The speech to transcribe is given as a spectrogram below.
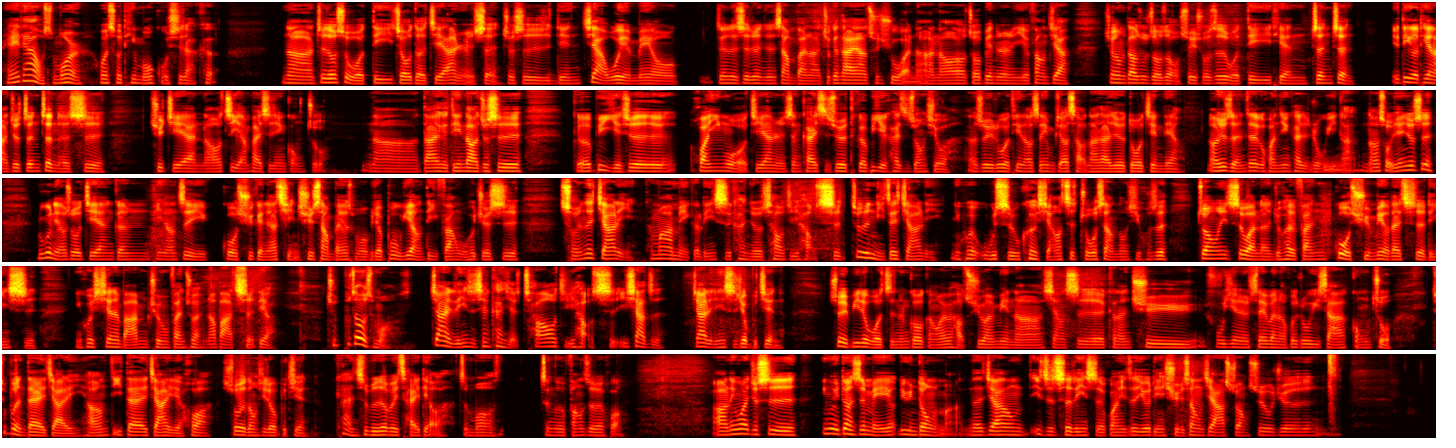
嘿，大家好，我是摩尔，欢迎收听摩股史塔克。那这都是我第一周的接案人生，就是连假我也没有真的是认真上班啦，就跟大家出去玩啊，然后周边的人也放假，就到处走走。所以说，这是我第一天真正，也第二天啦，就真正的是去接案，然后自己安排时间工作。那大家可以听到就是。隔壁也是欢迎我接案人生开始，所以隔壁也开始装修啊。那所以如果听到声音比较吵，那大家就多见谅。那我就只能在这个环境开始录音啊。那首先就是，如果你要说接案跟平常自己过去给人家请去上班有什么比较不一样的地方，我会觉得是，首先在家里他妈每个零食看起来都超级好吃，就是你在家里你会无时无刻想要吃桌上的东西，或是装东西吃完了，你就开始翻过去没有在吃的零食，你会现在把它们全部翻出来，然后把它吃掉。就不知道为什么家里的零食现在看起来超级好吃，一下子。家里零食就不见了，所以逼得我只能够赶快跑出去外面啊，像是可能去附近的 seven 啊或路易莎工作，就不能待在家里。好像一待在家里的话，所有东西都不见，看是不是要被拆掉啊？怎么整个房子会晃啊？另外就是因为一段时间没运动了嘛，那加上一直吃零食的关系，这有点雪上加霜。所以我觉得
